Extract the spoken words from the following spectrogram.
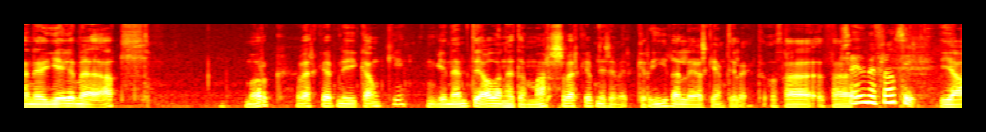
þannig að ég er með all mörg verkefni í gangi. Ég nefndi áðan þetta Mars-verkefni sem er gríðarlega skemmtilegt. Segðu mig frá því. Já,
